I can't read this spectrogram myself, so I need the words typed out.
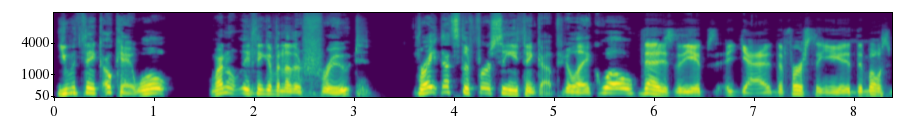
you would think, okay, well, why don't they think of another fruit? Right? That's the first thing you think of. You're like, well, That is the yeah the first thing you the most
